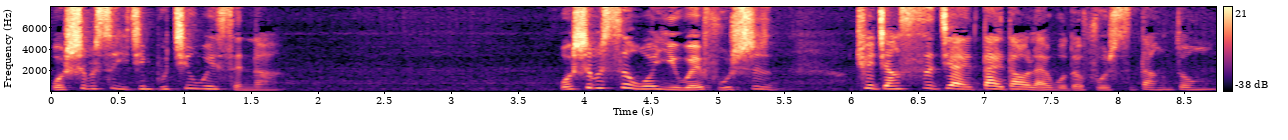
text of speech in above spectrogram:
我是不是已经不敬畏神了？我是不是我以为服侍，却将世界带到来我的服侍当中？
